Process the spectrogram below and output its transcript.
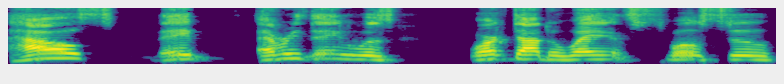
house, they everything was worked out the way it's supposed to,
